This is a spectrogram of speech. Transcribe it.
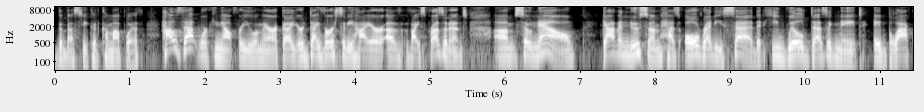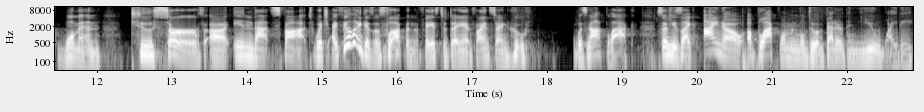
the best he could come up with. How's that working out for you, America? Your diversity hire of vice president. Um, so now Gavin Newsom has already said that he will designate a black woman to serve uh, in that spot, which I feel like is a slap in the face to Dianne Feinstein, who was not black. So he's like, I know a black woman will do it better than you, Whitey.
